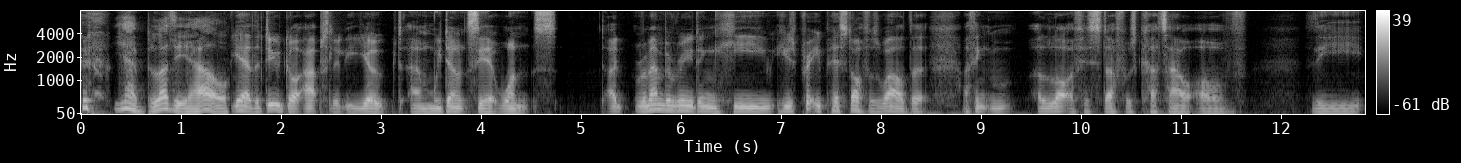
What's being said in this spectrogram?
Yeah, bloody hell. yeah, the dude got absolutely yoked, and we don't see it once. I remember reading he he was pretty pissed off as well that I think a lot of his stuff was cut out of the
